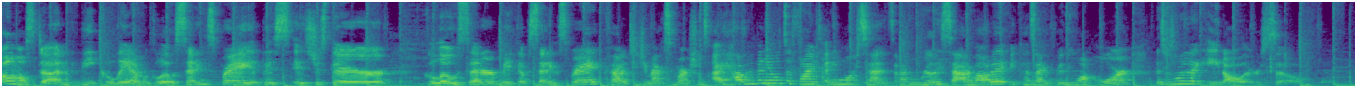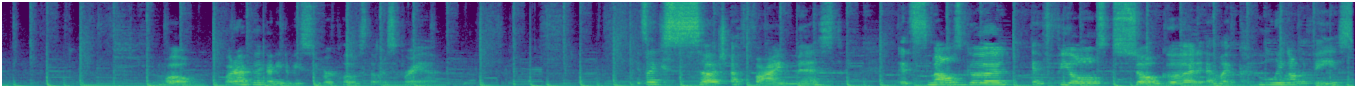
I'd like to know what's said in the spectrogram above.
almost done. The Glam Glow Setting Spray. This is just their Glow Setter Makeup Setting Spray. Found at TJ Maxx and Marshalls. I haven't been able to find any more scents and I'm really sad about it because I really want more. This was only like $8, so Whoa, why do I feel like I need to be super close though to spray it? It's like such a fine mist. It smells good, it feels so good and like cooling on the face.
